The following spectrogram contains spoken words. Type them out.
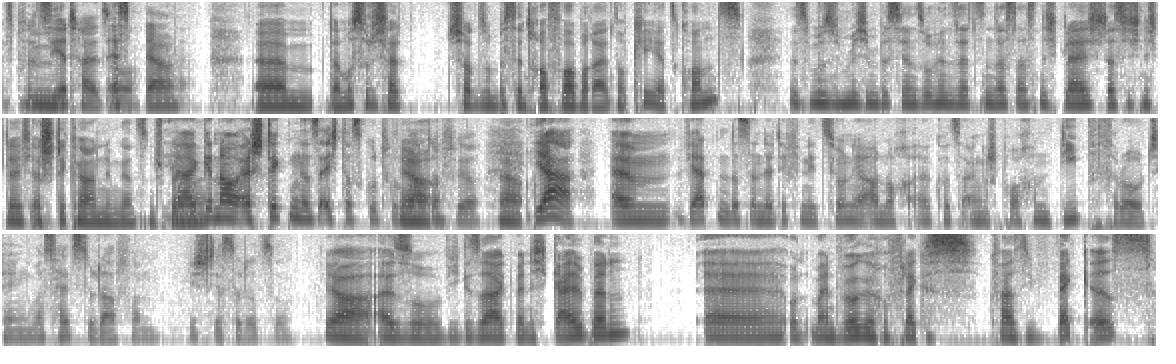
es pulsiert halt so. es, ja. Ähm, dann musst du dich halt schon so ein bisschen drauf vorbereiten. Okay, jetzt kommt's. Jetzt muss ich mich ein bisschen so hinsetzen, dass das nicht gleich, dass ich nicht gleich ersticke an dem ganzen Sperma. Ja, genau, ersticken ist echt das gute Wort Ja. dafür. Ja. Ja, ähm, wir hatten das in der Definition ja auch noch äh, kurz angesprochen. Deep Throating. Was hältst du davon? Wie stehst du dazu? Ja, also wie gesagt, wenn ich geil bin äh, und mein Würgereflex quasi weg ist,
